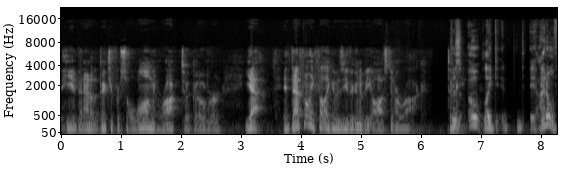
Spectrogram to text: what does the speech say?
he had been out of the picture for so long, and Rock took over. Yeah, it definitely felt like it was either going to be Austin or Rock, Because oh, like I don't,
